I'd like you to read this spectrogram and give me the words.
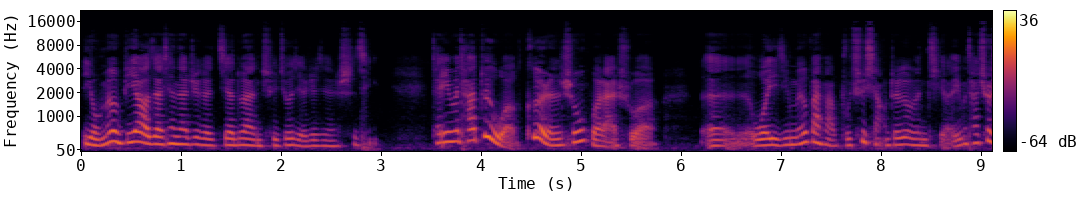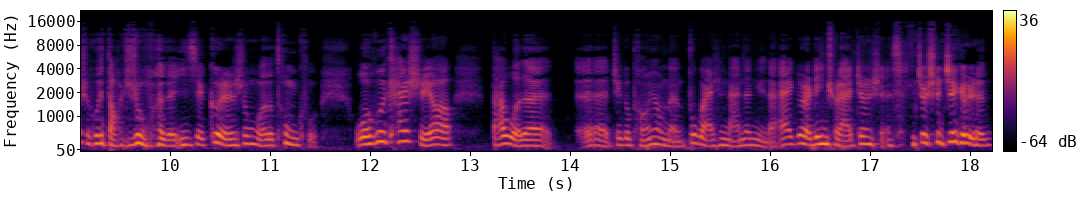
有没有必要在现在这个阶段去纠结这件事情？它因为它对我个人生活来说，呃，我已经没有办法不去想这个问题了，因为它确实会导致我的一些个人生活的痛苦。我会开始要把我的呃这个朋友们，不管是男的女的，挨个拎出来政审，就是这个人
